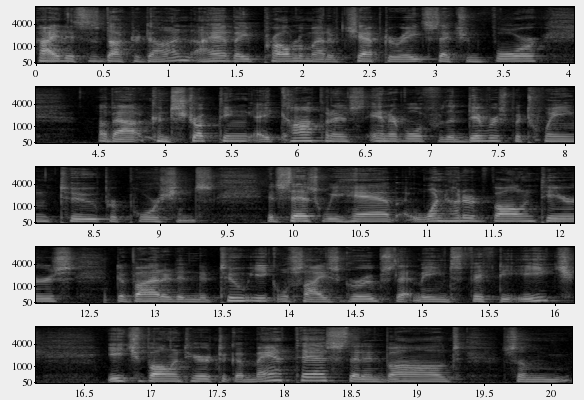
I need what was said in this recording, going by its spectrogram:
Hi, this is Dr. Don. I have a problem out of Chapter 8, Section 4 about constructing a confidence interval for the difference between two proportions. It says we have 100 volunteers divided into two equal sized groups. That means 50 each. Each volunteer took a math test that involved some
